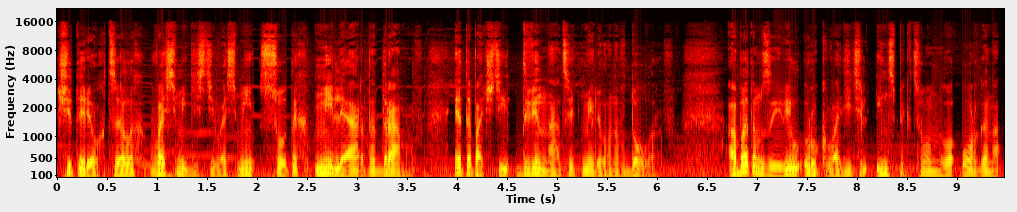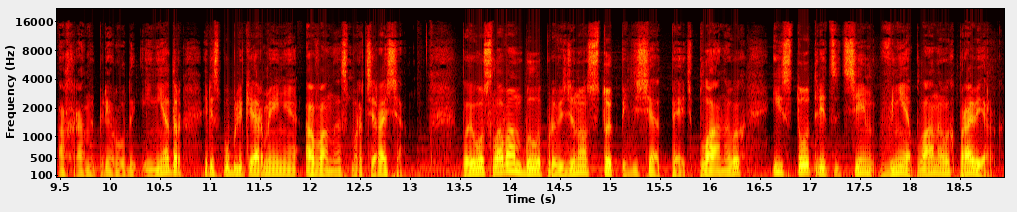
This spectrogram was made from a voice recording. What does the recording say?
4,88 миллиарда драмов. Это почти 12 миллионов долларов. Об этом заявил руководитель инспекционного органа охраны природы и недр Республики Армения Аванес Мартиросян. По его словам, было проведено 155 плановых и 137 внеплановых проверок,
